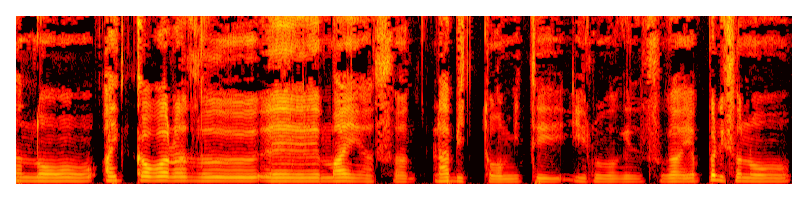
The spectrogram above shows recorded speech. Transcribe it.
あの、相変わらず、えー、毎朝、ラビットを見ているわけですが、やっぱりその、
